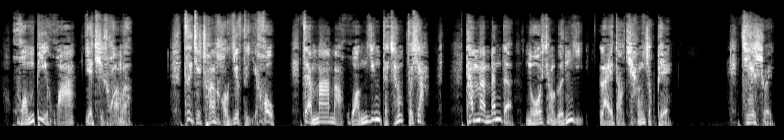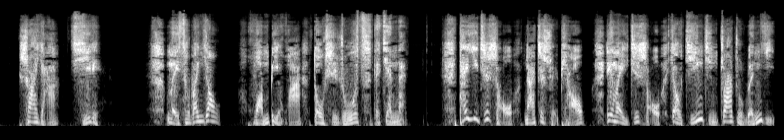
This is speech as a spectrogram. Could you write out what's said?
黄碧华也起床了。自己穿好衣服以后，在妈妈黄英的搀扶下，他慢慢的挪上轮椅，来到墙角边，接水、刷牙、洗脸。每次弯腰。黄碧华都是如此的艰难，他一只手拿着水瓢，另外一只手要紧紧抓住轮椅，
